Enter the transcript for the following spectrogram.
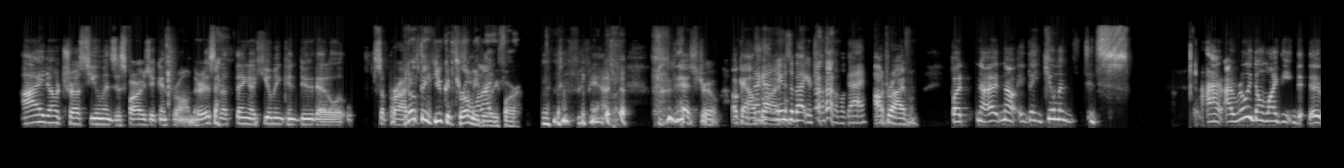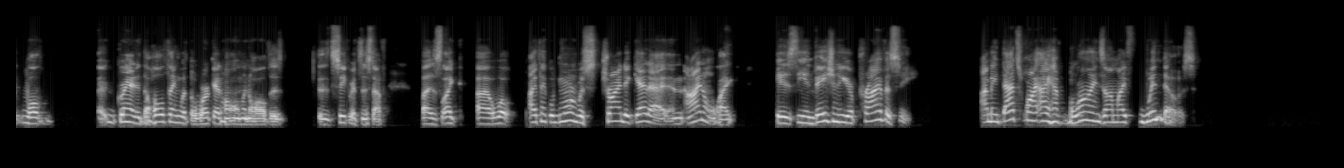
I don't trust humans as far as you can throw them. There isn't a thing a human can do that'll surprise. I don't think you could throw so me very I, far. yeah, that's true. Okay, I'll I got news them. about your trust level, guy. I'll drive them, but no, no, the human. It's. I, I really don't like the, the, the well. Uh, granted, the whole thing with the work at home and all the, the secrets and stuff, but it's like uh, what I think what Warren was trying to get at, and I don't like, is the invasion of your privacy. I mean, that's why I have blinds on my windows,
